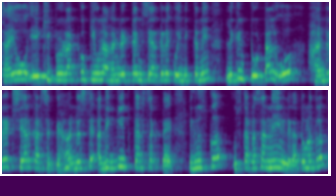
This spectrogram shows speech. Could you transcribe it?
चाहे वो एक ही प्रोडक्ट को क्यों ना हंड्रेड टाइम शेयर करे, कोई दिक्कत नहीं। लेकिन टोटल वो हंड्रेड शेयर कर सकते हैं। हंड्रेड से अधिक भी कर सकता है। लेकिन उसको, उसका पैसा नहीं मिलेगा। तो मतलब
